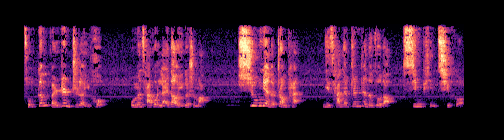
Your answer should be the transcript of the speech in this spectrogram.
从根本认知了以后，我们才会来到一个什么修炼的状态，你才能真正的做到心平气和。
